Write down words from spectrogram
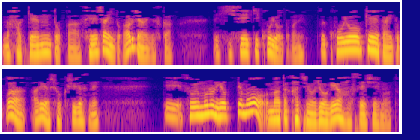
まあ、派遣とか正社員とかあるじゃないですか。で非正規雇用とかね。そういう雇用形態とか、あるいは職種ですね。で、そういうものによっても、また価値の上下が発生してしまうと。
